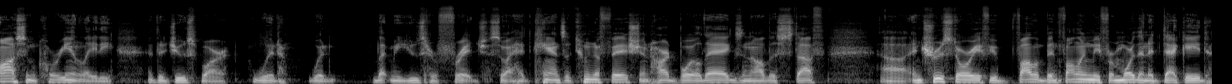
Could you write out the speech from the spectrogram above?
awesome Korean lady at the juice bar, would would let me use her fridge. So I had cans of tuna fish and hard boiled eggs and all this stuff. Uh, and true story, if you've follow, been following me for more than a decade,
